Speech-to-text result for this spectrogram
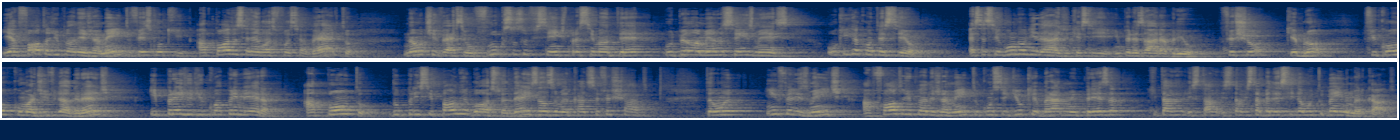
E a falta de planejamento fez com que, após esse negócio fosse aberto, não tivesse um fluxo suficiente para se manter por pelo menos seis meses. O que, que aconteceu? Essa segunda unidade que esse empresário abriu fechou, quebrou, ficou com uma dívida grande e prejudicou a primeira, a ponto do principal negócio há 10 anos no mercado ser fechado. Então, infelizmente, a falta de planejamento conseguiu quebrar uma empresa que estava, estava estabelecida muito bem no mercado.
